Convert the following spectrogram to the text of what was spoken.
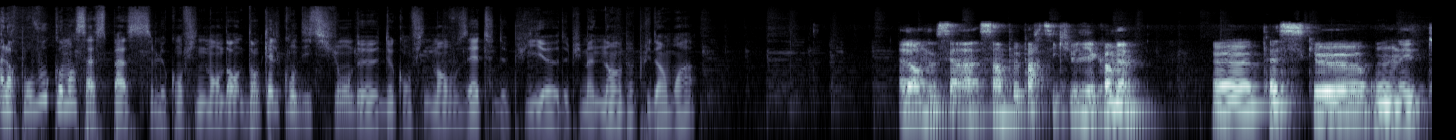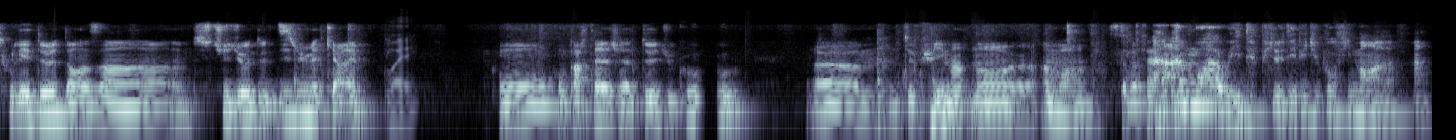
Alors pour vous, comment ça se passe le confinement? Dans, quelles conditions de, confinement vous êtes depuis, euh, depuis maintenant un peu plus d'un mois? Alors nous, c'est un, peu particulier quand même. Euh, parce que on est tous les deux dans un studio de 18 mètres carrés. Ouais. Qu'on partage à deux du coup. Euh, depuis maintenant un mois, hein. ça doit faire. Un, mois, oui, depuis le début du confinement. Hein. hein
